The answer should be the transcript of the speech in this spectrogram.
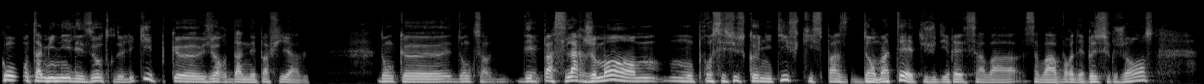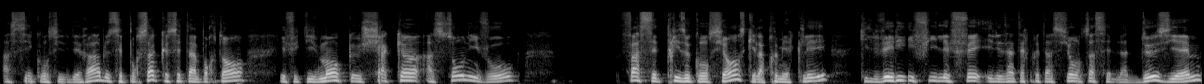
contaminer les autres de l'équipe, que Jordan n'est pas fiable. Donc, euh, donc ça dépasse largement mon processus cognitif qui se passe dans ma tête. Je dirais ça va, ça va avoir des résurgences assez considérables. C'est pour ça que c'est important, effectivement, que chacun à son niveau fasse cette prise de conscience, qui est la première clé, qu'il vérifie les faits et les interprétations, ça c'est la deuxième,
